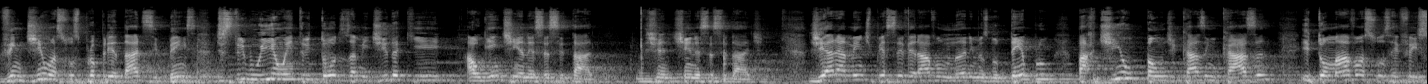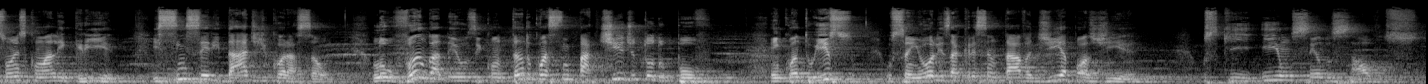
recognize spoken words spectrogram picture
Vendiam as suas propriedades e bens, distribuíam entre todos à medida que alguém tinha necessidade. Tinha necessidade. Diariamente perseveravam unânimes no templo, partiam pão de casa em casa e tomavam as suas refeições com alegria e sinceridade de coração louvando a Deus e contando com a simpatia de todo o povo. Enquanto isso, o Senhor lhes acrescentava dia após dia os que iam sendo salvos.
